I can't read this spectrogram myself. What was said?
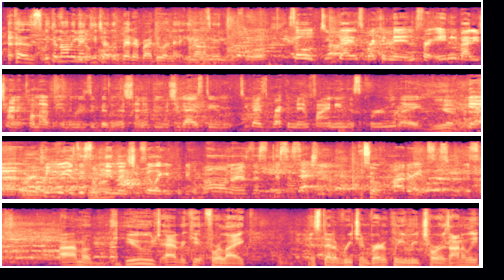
because we can only make each other better by doing that. You know what I mean? Beautiful. So, do you guys recommend for anybody trying to come up in the music business, trying to do what you guys do? Do you guys recommend finding this crew? Like, Yeah. yeah, or Yeah. can you? Is this something that you feel like you could do alone, or is this this essential So camaraderie? Is essential? I'm a huge advocate for like instead of reaching vertically, reach horizontally.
